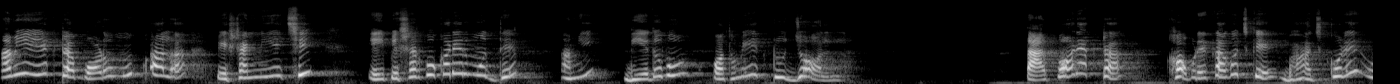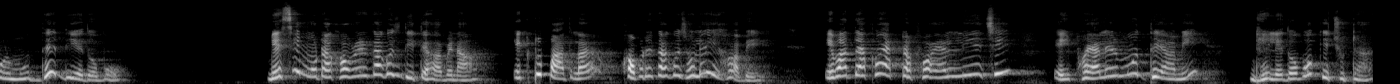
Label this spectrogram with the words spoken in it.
আমি একটা বড় মুখ আলা প্রেশার নিয়েছি। এই প্রেশার কুকারের মধ্যে আমি দিয়ে দেবো প্রথমে একটু জল। তারপর একটা খবরের কাগজকে ভাঁজ করে ওর মধ্যে দিয়ে দেবো। বেশি মোটা খবরের কাগজ দিতে হবে না। একটু পাতলা খবরের কাগজ হলেই হবে। এবার দেখো একটা ফয়াল নিয়েছি। এই ফয়ালের মধ্যে আমি ঢেলে দেবো কিছুটা।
